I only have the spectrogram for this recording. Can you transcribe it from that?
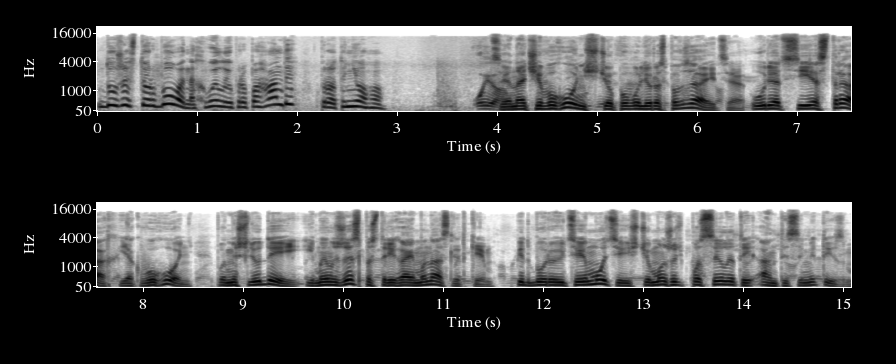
дуже стурбована хвилею пропаганди проти нього. Це наче вогонь, що поволі розповзається. Уряд сіє страх, як вогонь, поміж людей, і ми вже спостерігаємо наслідки. Підбурюються емоції, що можуть посилити антисемітизм.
